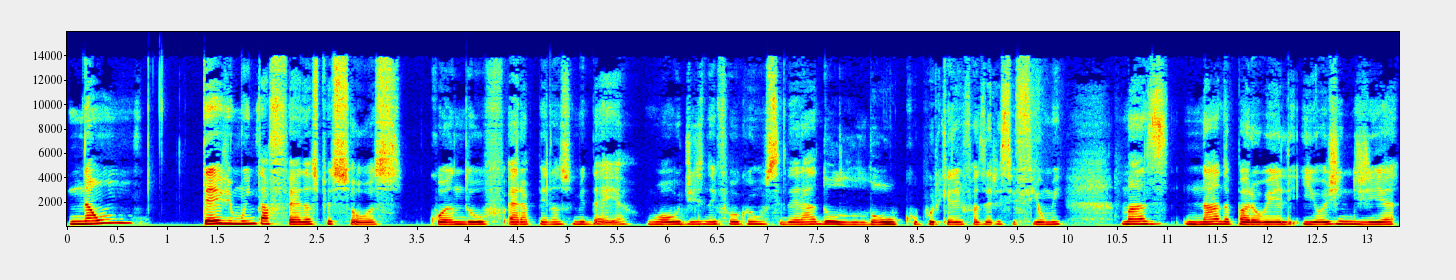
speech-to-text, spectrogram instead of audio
não teve muita fé das pessoas quando era apenas uma ideia. Walt Disney foi considerado louco por querer fazer esse filme, mas nada parou ele e hoje em dia,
